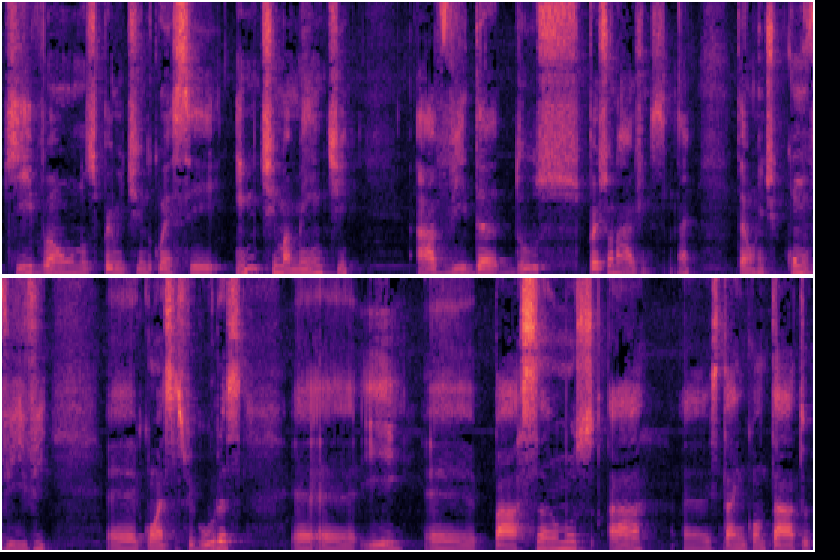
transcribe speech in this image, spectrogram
que vão nos permitindo conhecer intimamente a vida dos personagens. Né? Então a gente convive é, com essas figuras é, é, e é, passamos a é, estar em contato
